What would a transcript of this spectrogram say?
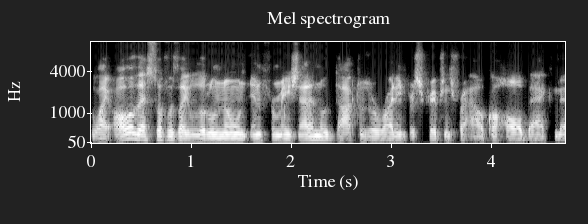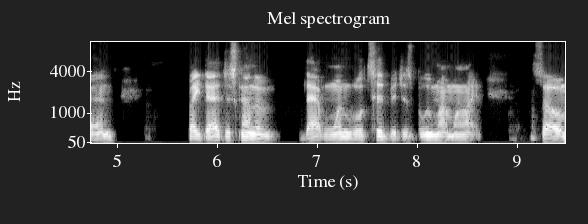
like all of that stuff was like little known information. I didn't know doctors were writing prescriptions for alcohol back then. Like that just kind of that one little tidbit just blew my mind. So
